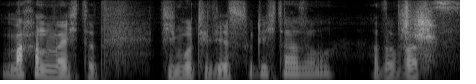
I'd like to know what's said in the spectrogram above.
machen möchte. Wie motivierst du dich da so? Also was?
